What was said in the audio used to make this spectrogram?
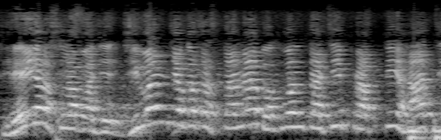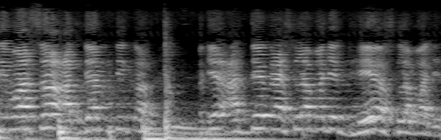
ध्येय असला पाहिजे. जीवन जगत असताना भगवंताची प्राप्ती हा जीवाचा आध्यात्मिक म्हणजे आद्य काय असला पाहिजे ध्येय असला पाहिजे.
